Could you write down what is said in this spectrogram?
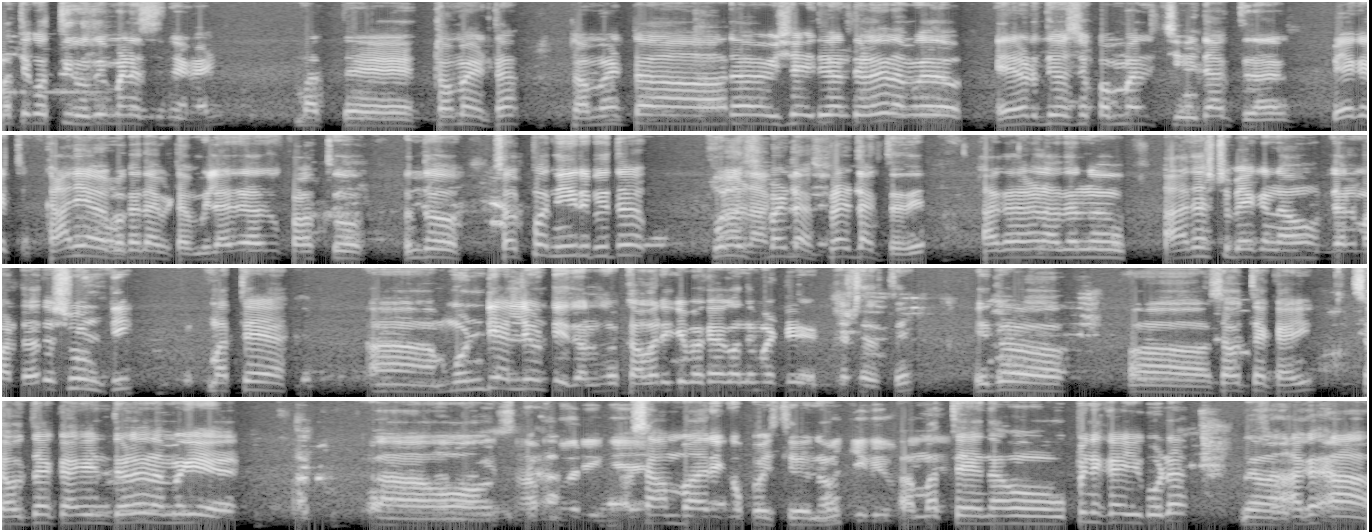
ಮತ್ತೆ ಗೊತ್ತಿರೋದು ಮೆಣಸಿನಕಾಯಿ. ಮತ್ತೆ ಟೊಮೆಟೊ. ಟೊಮೆಟೊದ ವಿಷಯ ಇದೆ ಅಂತ ಹೇಳಿದ್ರೆ ನಮಗೆ ಎರಡು ದಿವಸಕ್ಕೊಮ್ಮೆ ಚಿ- ಇದಾಗ್ತದೆ. ಬೇಗ ಚ- ಖಾಲಿ ಆಗಬೇಕಾಗುತ್ತೆ ಇಲ್ಲದ್ರೆ ಅದು ಕೊಳತು ಒಂದು ಸ್ವಲ್ಪ ನೀರು ಬಿದ್ದು ಫುಲ್ ಸ್ಪ್ರೆಡ್ ಸ್ಪ್ರೆಡ್ ಆಗ್ತದೆ. ಹಾಗಾದ್ರೆ ಅದನ್ನು ಆದಷ್ಟು ಬೇಗ ನಾವು ಇದನ್ನು ಮಾಡ್ತೇವೆ ಅದು ಶುಂಠಿ ಮತ್ತೆ ಆ, ಮುಂಡಿ ಅಲ್ಲಿ ಉಂಟು ಇದೊಂದು. ಕವರಿಗೆ ಬೇಕಾಗಿ ಒಂದು ಮಟ್ಟಿ ಇರುತ್ತೆ ಇದು ಆ, ಸೌತೆಕಾಯಿ. ಸೌತೆಕಾಯಿ ಅಂತ ಹೇಳಿದ್ರೆ ನಮಗೆ ಆ, ಸಾಂಬಾರಿಗೆ. ಸಾಂಬಾರಿಗೆ ಉಪಯೋಗಿಸ್ತೇವೆ ನಾವು. ಮಜ್ಜಿಗೆ ಆ, ಮತ್ತೆ ನಾವು ಉಪ್ಪಿನಕಾಯಿ ಕೂಡ ಆ, ಆಗ- ಆ,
